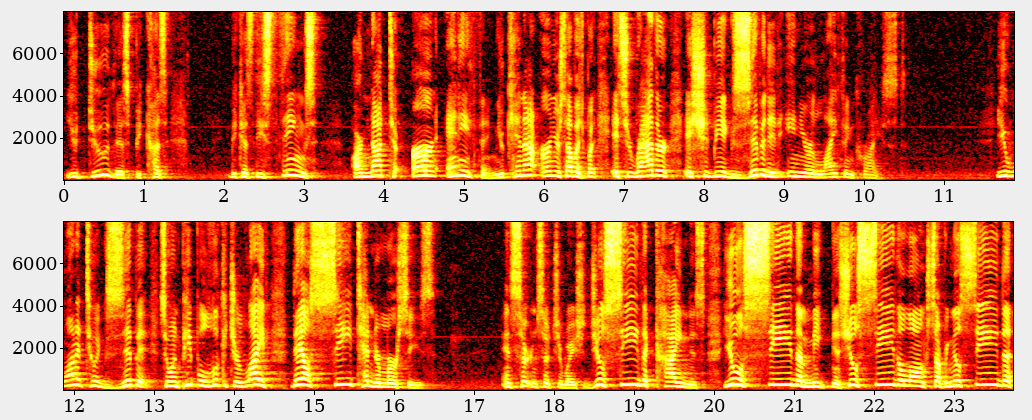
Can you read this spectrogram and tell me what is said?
You do this because, because these things are not to earn anything. You cannot earn your salvation, but it's rather, it should be exhibited in your life in Christ. You want it to exhibit. So when people look at your life, they'll see tender mercies in certain situations. You'll see the kindness. You'll see the meekness. You'll see the long suffering. You'll see the,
